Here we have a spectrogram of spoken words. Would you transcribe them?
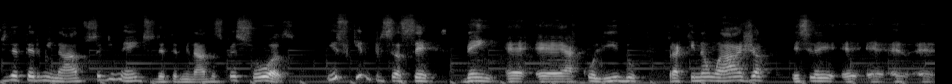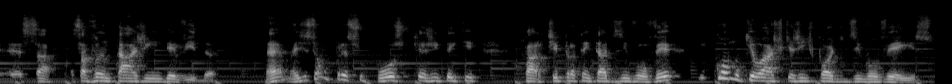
de determinados segmentos, determinadas pessoas. Isso que precisa ser bem é, é, acolhido para que não haja esse, essa, essa vantagem indevida. Né? Mas isso é um pressuposto que a gente tem que partir para tentar desenvolver. E como que eu acho que a gente pode desenvolver isso?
